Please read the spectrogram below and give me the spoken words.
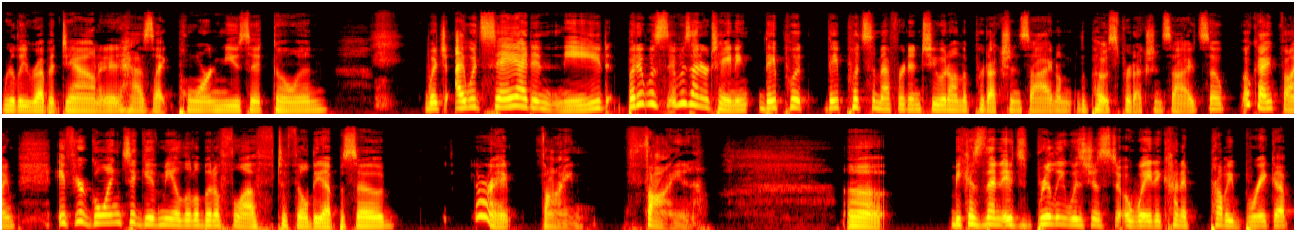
really rub it down. And it has like porn music going which I would say I didn't need, but it was it was entertaining. They put they put some effort into it on the production side, on the post production side. So okay, fine. If you're going to give me a little bit of fluff to fill the episode, all right, fine, fine. Uh, because then it really was just a way to kind of probably break up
